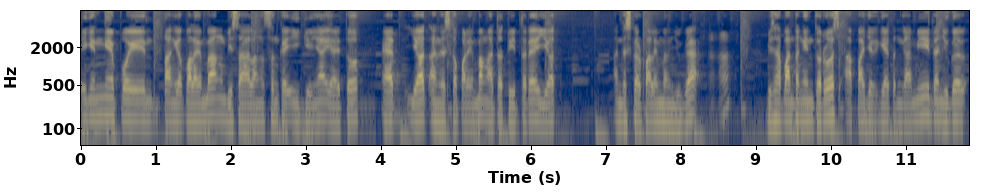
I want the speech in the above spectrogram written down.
ingin ngepoin Yacht Palembang bisa langsung ke IG-nya yaitu at yacht underscore Palembang atau Twitternya yacht underscore Palembang juga. Heeh. Bisa pantengin terus apa aja kegiatan kami dan juga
